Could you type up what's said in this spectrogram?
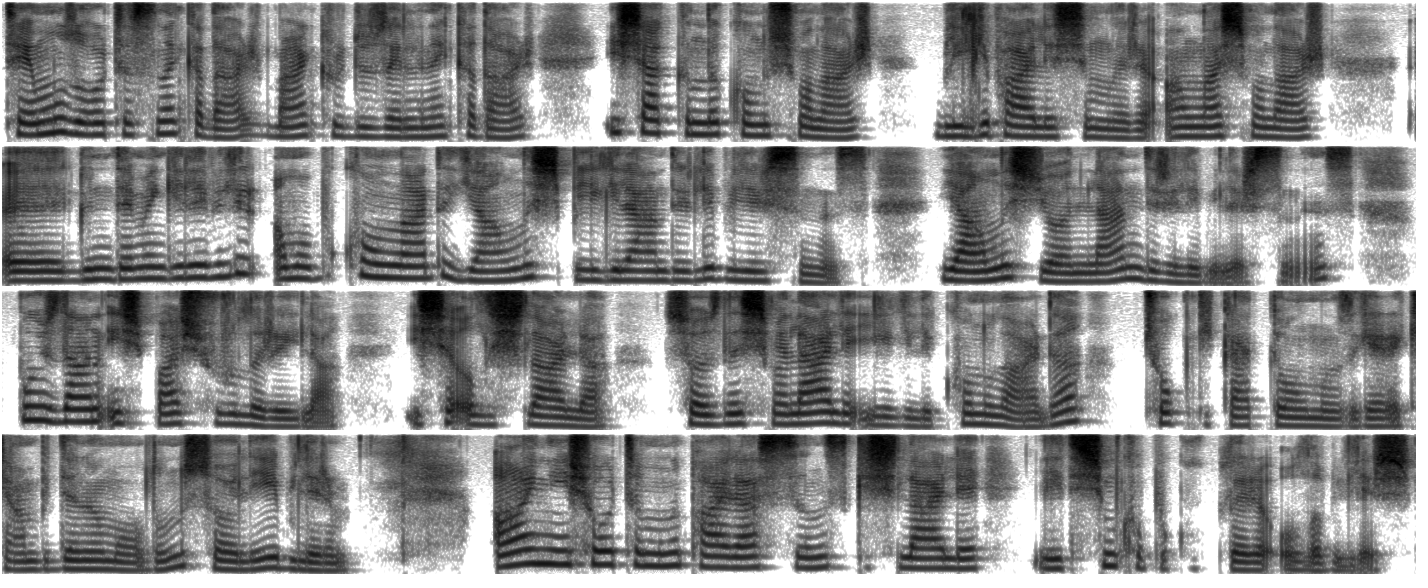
Temmuz ortasına kadar, Merkür düzelene kadar iş hakkında konuşmalar, bilgi paylaşımları, anlaşmalar e, gündeme gelebilir ama bu konularda yanlış bilgilendirilebilirsiniz, yanlış yönlendirilebilirsiniz. Bu yüzden iş başvurularıyla, işe alışlarla, sözleşmelerle ilgili konularda çok dikkatli olmanız gereken bir dönem olduğunu söyleyebilirim. Aynı iş ortamını paylaştığınız kişilerle iletişim kopuklukları olabilir.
